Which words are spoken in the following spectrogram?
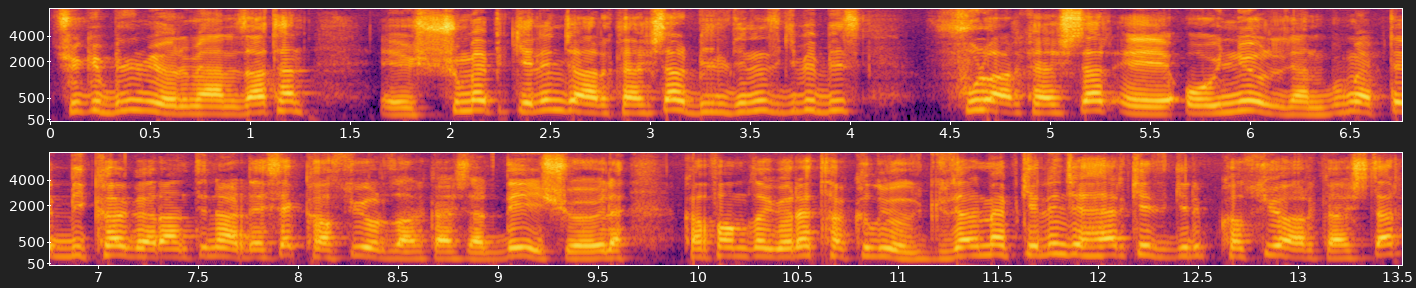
Çünkü bilmiyorum yani zaten e, şu map gelince arkadaşlar bildiğiniz gibi biz full arkadaşlar e, oynuyoruz. Yani bu map'te 1K garanti neredeyse kasıyoruz arkadaşlar. Değişiyor öyle kafamıza göre takılıyoruz. Güzel map gelince herkes girip kasıyor arkadaşlar.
